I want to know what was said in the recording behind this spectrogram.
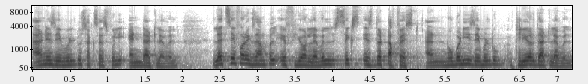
and is able to successfully end that level. Let's say for example, if your level 6 is the toughest and nobody is able to clear that level,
